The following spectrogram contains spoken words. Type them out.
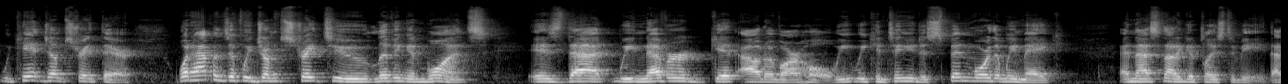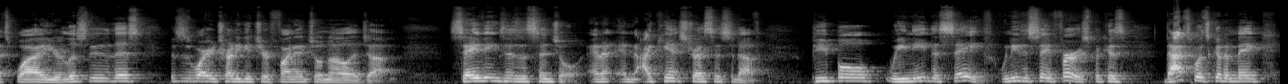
We can't jump straight there. What happens if we jump straight to living in wants is that we never get out of our hole. We, we continue to spend more than we make, and that's not a good place to be. That's why you're listening to this. This is why you're trying to get your financial knowledge up. Savings is essential, and, and I can't stress this enough. People, we need to save. We need to save first because that's what's going to make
